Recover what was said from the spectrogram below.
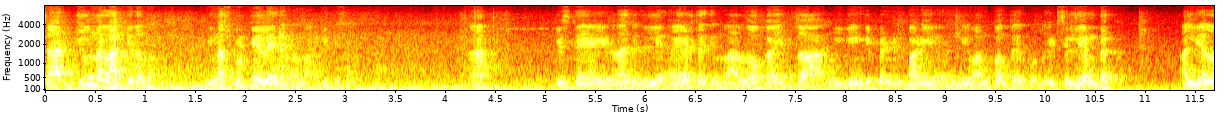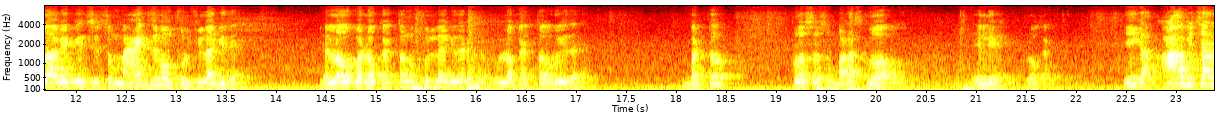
ಸರ್ ಜೂನಲ್ಲಿ ಹಾಕಿರೋದು. ಇನ್ನೂ ಸ್ಕುಟ್ನಿಯಲ್ಲೇ ಇದೆ ನನ್ನ ಅಪ್ಲಿಕೇಶನ್ ಇಟ್ಸ್ ಹೇಳ್ತಾ ಇದ್ದೀನಲ್ಲ, ಲೋಕಾಯುಕ್ತ, ಈಗ ಇಂಡಿಪೆಂಡೆಂಟ್ ಬಾಡಿ ನೀವು ಅನ್ಕೊಂತ ಇರ್ಬೋದು ಇಟ್ಸ್ ಎ ಲೇಮ್ ಡಕ್ ಅಲ್ಲಿ ಎಲ್ಲ ವೇಕೆನ್ಸೀಸು ಮ್ಯಾಕ್ಸಿಮಮ್ ಫುಲ್ಫಿಲ್ ಆಗಿದೆ. ಎಲ್ಲ ಉಪ ಲೋಕಾಯುಕ್ತನೂ ಫುಲ್ ಆಗಿದ್ದಾರೆ, ಲೋಕಾಯುಕ್ತ ಅವರು ಇದ್ದಾರೆ. ಬಟ್ಟು ಪ್ರೋಸೆಸ್ಸು ಭಾಳ ಸ್ಲೋ ಆಗೋದು. ಎಲ್ಲಿ? ಲೋಕಾಯುಕ್ತ. ಈಗ ಆ ವಿಚಾರ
